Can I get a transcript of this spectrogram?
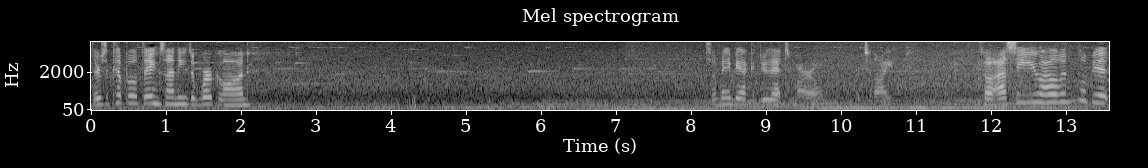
there's a couple of things I need to work on. So maybe I can do that tomorrow or tonight. So I'll see you all in a little bit.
